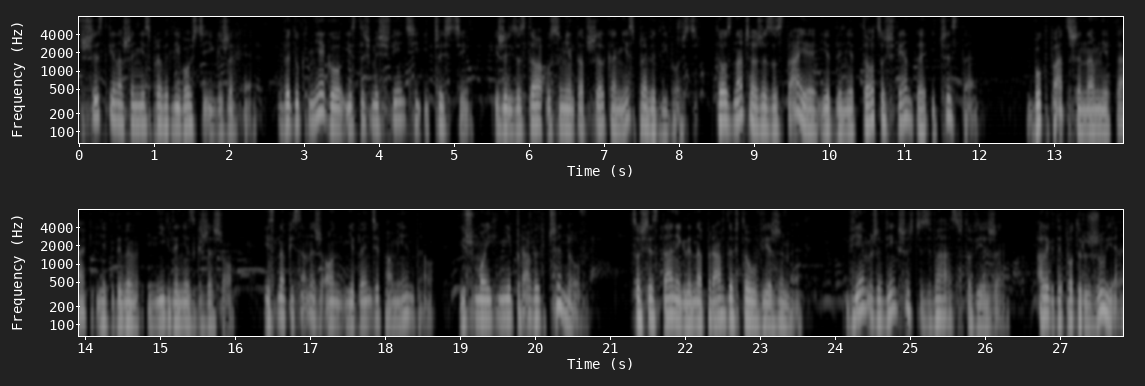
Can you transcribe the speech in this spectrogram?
wszystkie nasze niesprawiedliwości i grzechy. Według Niego jesteśmy święci i czyści. Jeżeli została usunięta wszelka niesprawiedliwość, to oznacza, że zostaje jedynie to, co święte i czyste. Bóg patrzy na mnie tak, jak gdybym nigdy nie zgrzeszył. Jest napisane, że On nie będzie pamiętał już moich nieprawych czynów. Co się stanie, gdy naprawdę w to uwierzymy? Wiem, że większość z Was w to wierzy, ale gdy podróżuję,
